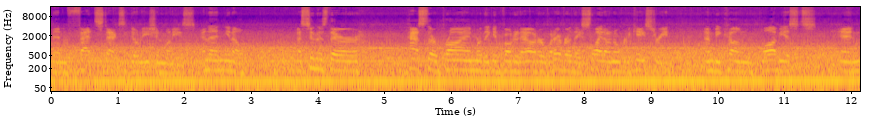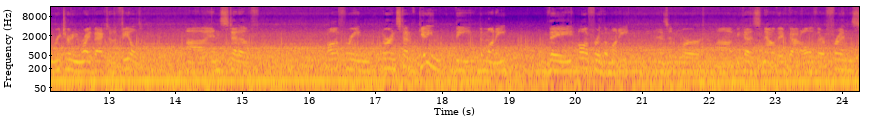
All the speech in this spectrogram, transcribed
then fat stacks of donation monies, and then you know, as soon as they're past their prime or they get voted out or whatever, they slide on over to K Street and become lobbyists and returning right back to the field uh, instead of offering, or instead of getting the, the money, they offer the money. as it were, uh, because now they've got all their friends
